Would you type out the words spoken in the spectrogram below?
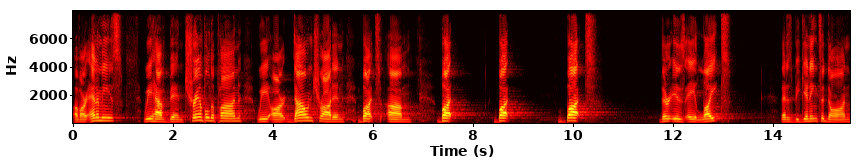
of our enemies. We have been trampled upon. We are downtrodden. But, um, but, but, but, there is a light that is beginning to dawn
